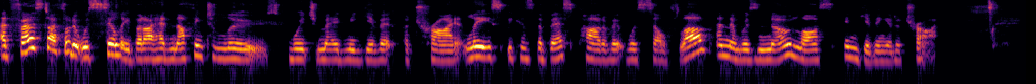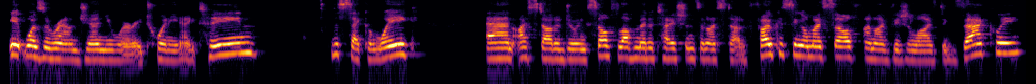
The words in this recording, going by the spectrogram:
At first, I thought it was silly, but I had nothing to lose, which made me give it a try at least because the best part of it was self-love and there was no loss in giving it a try. It was around January 2018, the second week, and I started doing self-love meditations and I started focusing on myself and I visualized exactly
